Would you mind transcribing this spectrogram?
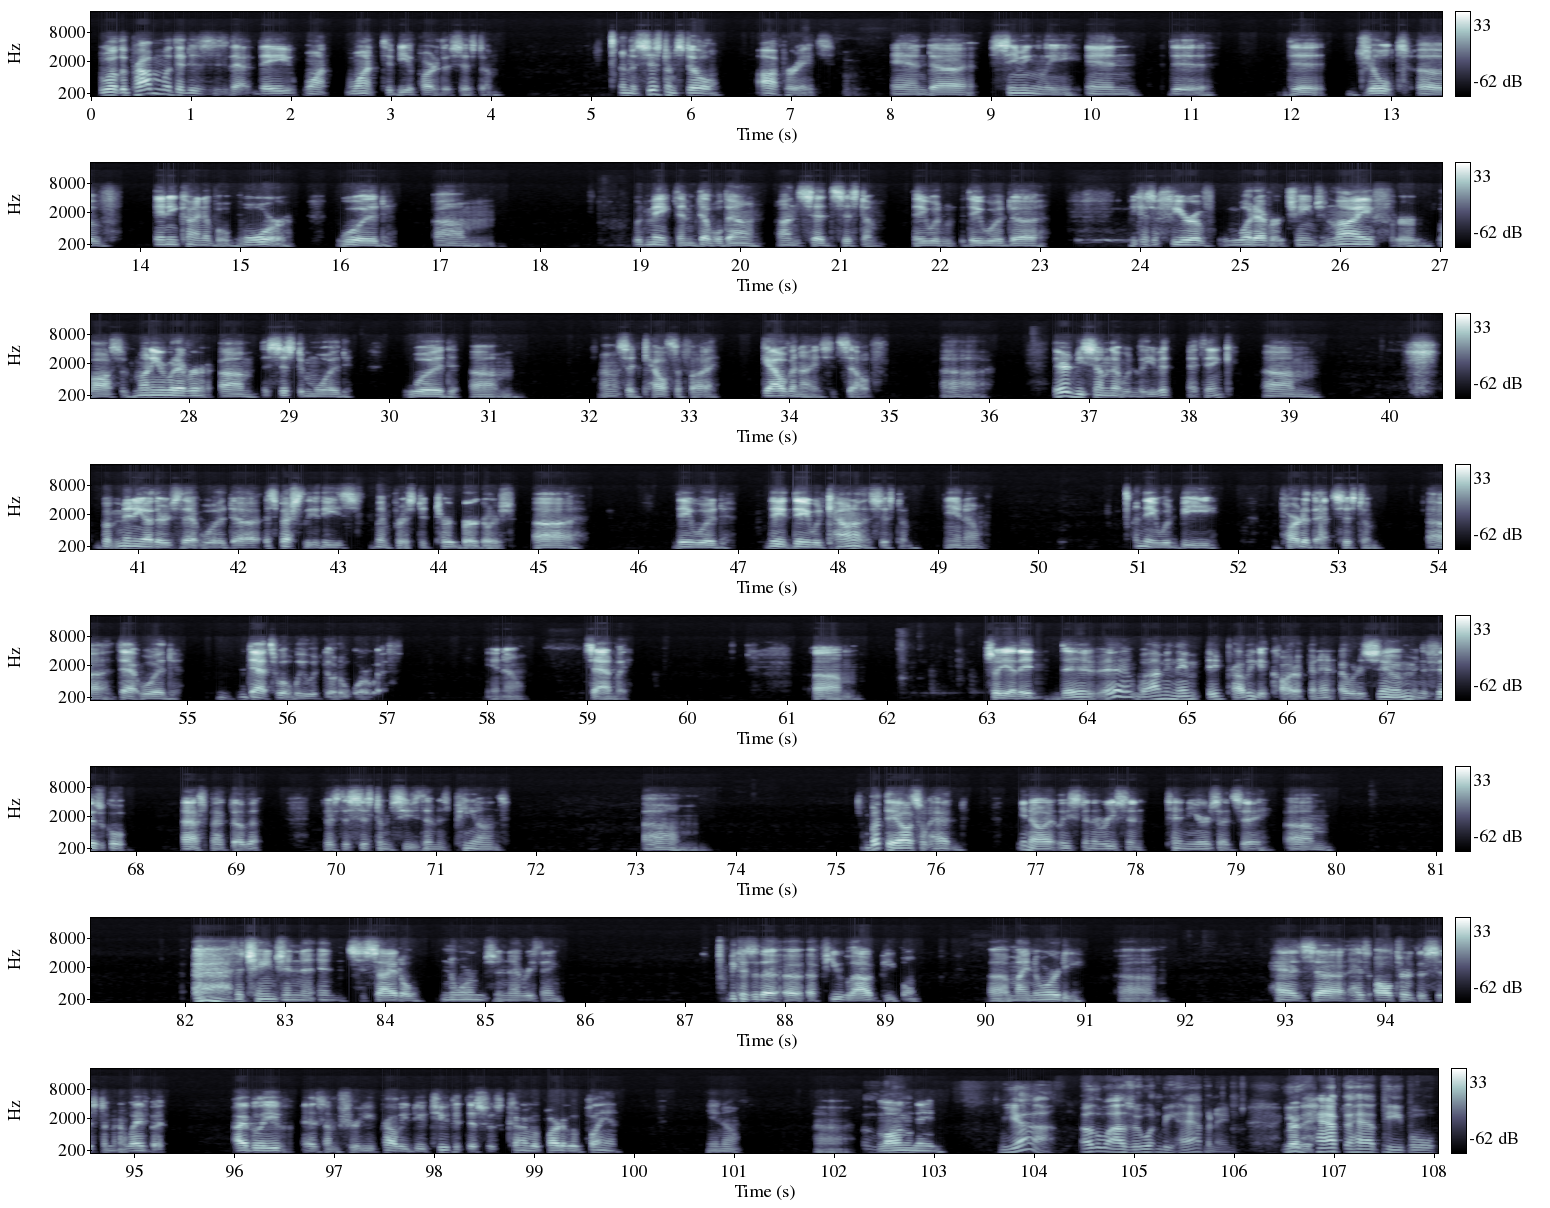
Well, the problem with it is, is that they want want to be a part of the system, and the system still operates, and uh, seemingly in the the jolt of any kind of a war would um, would make them double down on said system. They would they would uh, because of fear of whatever change in life or loss of money or whatever. Um, the system would would um, I almost said calcify, galvanize itself. Uh, there'd be some that would leave it, I think, um, but many others that would, uh, especially these limp-wristed turd burglars, uh, they would they they would count on the system, you know, and they would be part of that system. Uh, that would that's what we would go to war with, you know, sadly. Um, so yeah, they they eh, well, I mean, they they'd probably get caught up in it. I would assume in the physical aspect of it, because the system sees them as peons. Um, but they also had, you know, at least in the recent ten years, I'd say, um, the change in in societal norms and everything because of the a, a few loud people, uh, minority um, has uh, has altered the system in a way. But I believe, as I'm sure you probably do too, that this was kind of a part of a plan. You know, uh, long name. Yeah. Otherwise, it wouldn't be happening. You Right. have to have people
